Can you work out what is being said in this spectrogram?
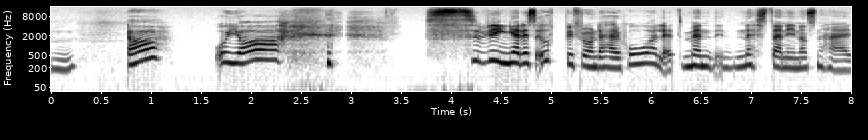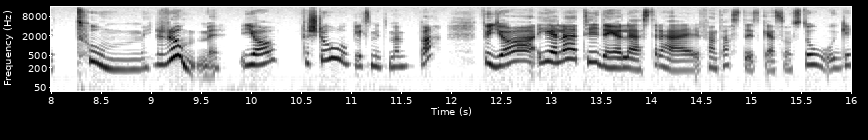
Mm. Ja, och jag svingades upp ifrån det här hålet men nästan i någon sån här tom rum. Jag förstod liksom inte, men va? För jag, hela tiden jag läste det här fantastiska som stod,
